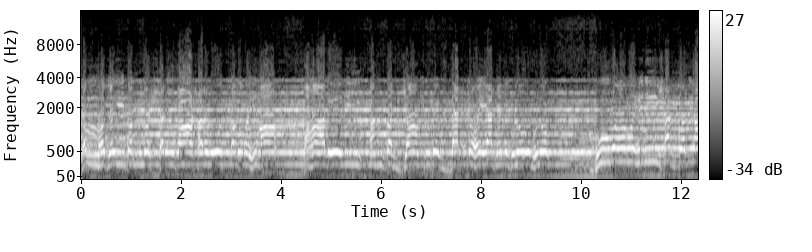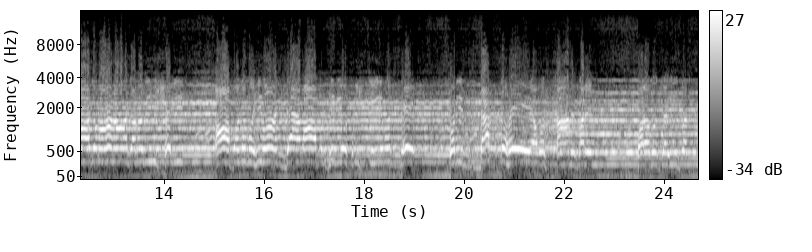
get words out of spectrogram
ব্রহ্ম চৈতন্য স্বরূপা সর্বোত্তম মহিমা মহাদেবী অন্তর্যামী রূপে ব্যক্ত হয়ে আছেনগুলো ভুলো ভুবমোহিনী সর্ব বিরাজমানা জনবীশ্বরী আপন মহিমা দেবা পৃথিবী সৃষ্টির মধ্যে পরিব্যাপ্ত হয়ে অবস্থান করেন। পরম চৈতন্য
